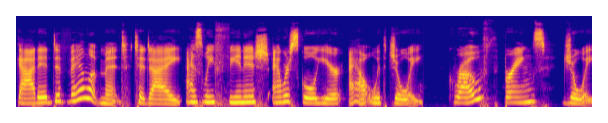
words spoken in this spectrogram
guided development today as we finish our school year out with joy. Growth brings joy,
